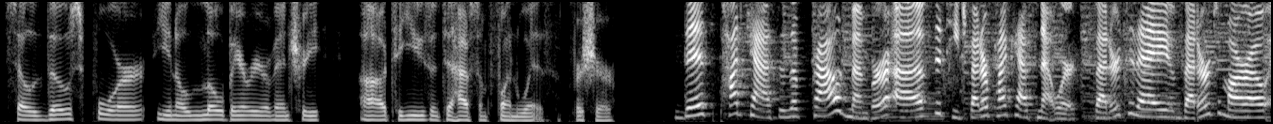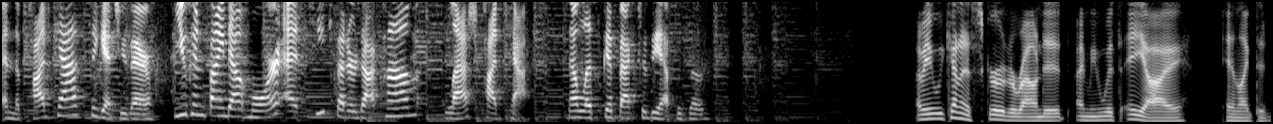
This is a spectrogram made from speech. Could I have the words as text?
So those four, you know, low barrier of entry uh, to use and to have some fun with for sure. This podcast is a proud member of the Teach Better Podcast Network. Better today, better tomorrow, and the podcast to get you there. You can find out more at teachbetter.com slash podcasts. Now let's get back to the episode. I mean, we kind of skirted around it. I mean, with AI and like the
